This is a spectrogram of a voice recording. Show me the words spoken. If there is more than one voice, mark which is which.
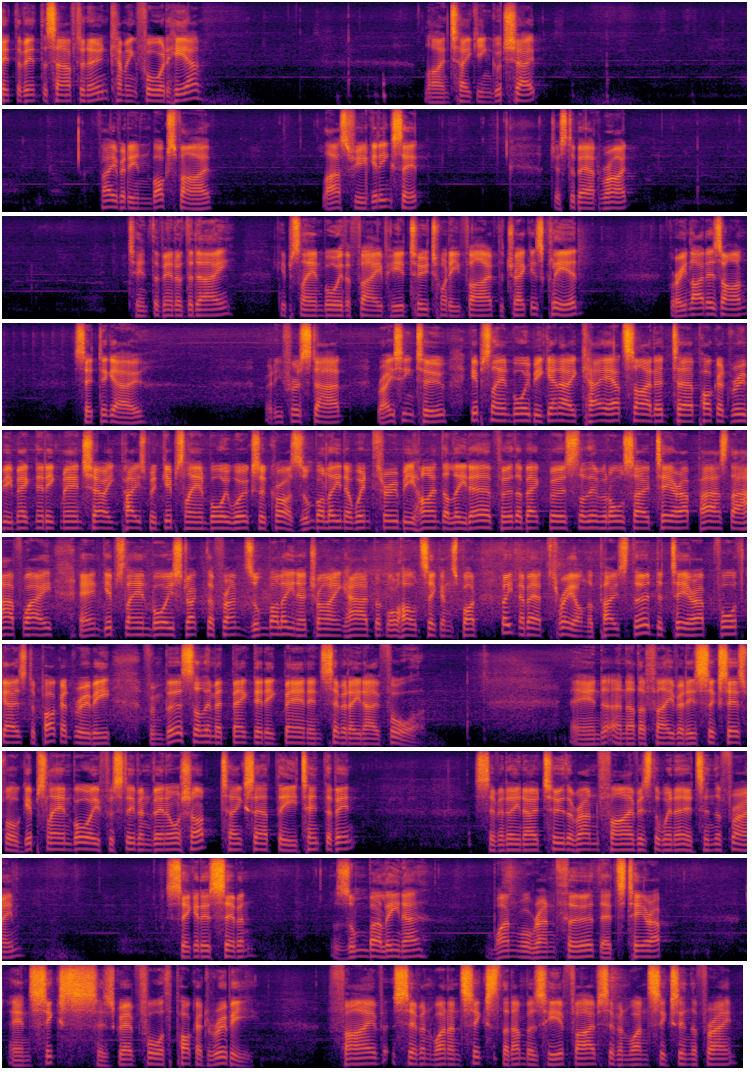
Speaker 1: 10th event this afternoon coming forward here. Line taking good shape. Favourite in box five. Last few getting set. Just about right. 10th event of the day. Gippsland Boy the fave here, 225. The track is cleared. Green light is on. Set to go. Ready for a start. Racing two. Gippsland Boy began okay. Outside it, uh, Pocket Ruby, Magnetic Man showing pace, but Gippsland Boy works across. Zumbalina went through behind the leader. Further back burst the limit, also tear up past the halfway. And Gippsland Boy struck the front. Zumbalina trying hard, but will hold second spot. Beaten about three on the post. Third to tear up. Fourth goes to Pocket Ruby from Burst the Limit Magnetic Man in 1704. And another favourite is successful. Gippsland Boy for Stephen Van Oorschot takes out the 10th event. 17.02, the run five is the winner. It's in the frame. Second is seven. Zumbalina. One will run third. That's Tear Up. And six has grabbed fourth, Pocket Ruby. Five, seven, one, and six. The numbers here. Five, seven, one, six in the frame.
